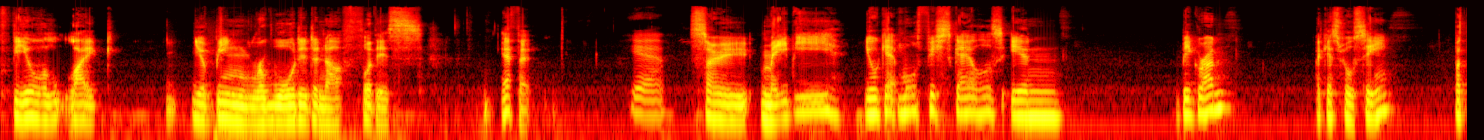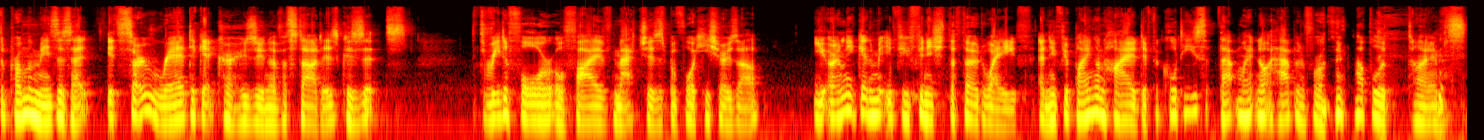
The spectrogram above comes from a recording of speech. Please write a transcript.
feel like you're being rewarded enough for this effort. Yeah. So maybe you'll get more fish scales in Big Run. I guess we'll see. But the problem is, is that it's so rare to get Cohozuna for starters because it's three to four or five matches before he shows up. You only get them if you finish the third wave, and if you're playing on higher difficulties, that might not happen for a couple of times.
